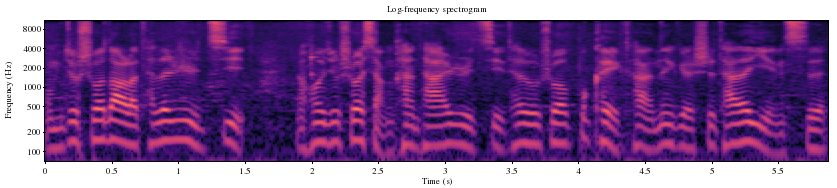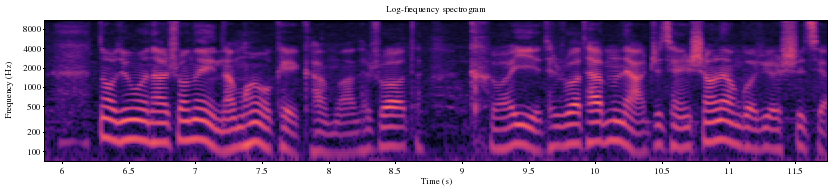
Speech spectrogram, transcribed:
我们就说到了他的日记。然后就说想看他日记，他就说不可以看，那个是他的隐私。那我就问他说：“那你男朋友可以看吗？”他说他可以。他说他们俩之前商量过这个事情，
